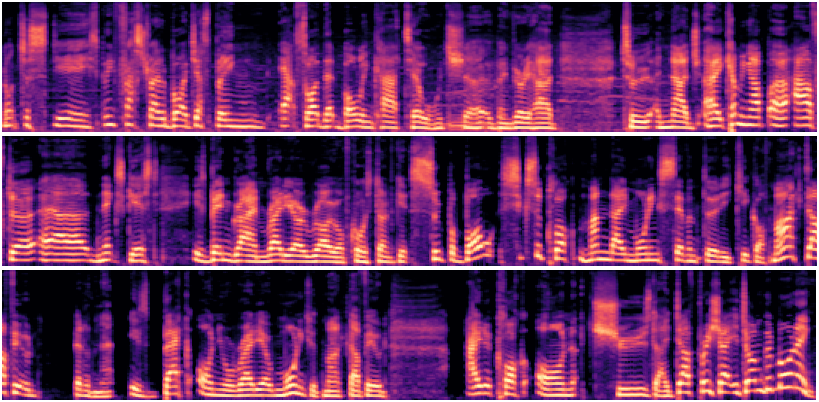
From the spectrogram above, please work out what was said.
not just yeah, he's been frustrated by just being outside that bowling cartel, which uh, have been very hard to uh, nudge. Hey, coming up uh, after our next guest is Ben Graham, Radio Row. Of course, don't forget Super Bowl six o'clock Monday morning, seven thirty kickoff. Mark Duffield, better than that, is back on your radio mornings with Mark Duffield. Eight o'clock on Tuesday. Duff, appreciate your time. Good morning.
